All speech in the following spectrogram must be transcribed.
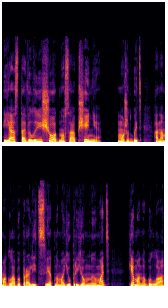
и я оставила еще одно сообщение. Может быть, она могла бы пролить свет на мою приемную мать? Кем она была?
